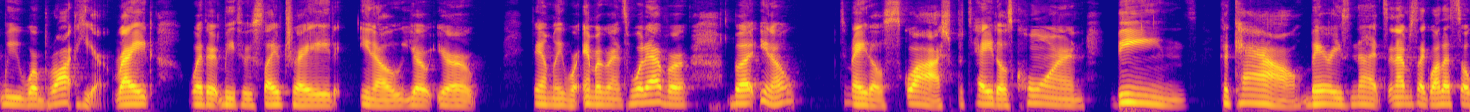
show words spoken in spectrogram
we were brought here, right? Whether it be through slave trade, you know, your your family were immigrants, whatever. But, you know, tomatoes, squash, potatoes, corn, beans, cacao, berries, nuts. And I was like, wow, that's so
